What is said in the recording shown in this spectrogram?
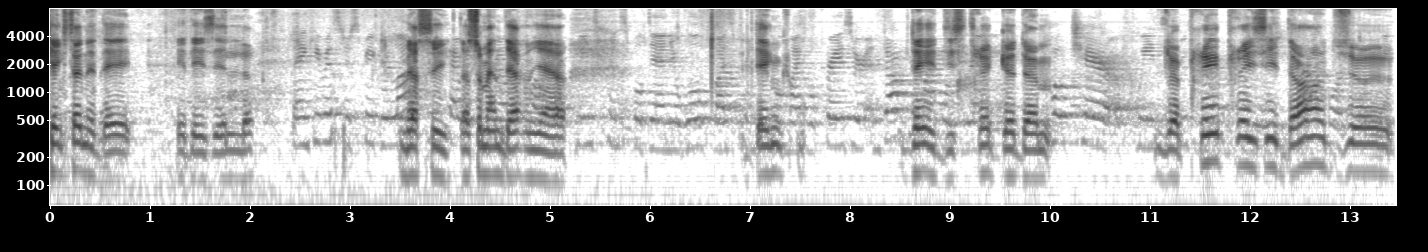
Kingston et des, et des îles. Merci. La semaine dernière, des districts de le pré-président du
